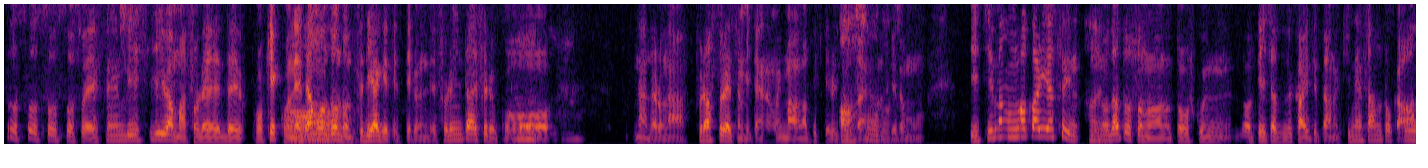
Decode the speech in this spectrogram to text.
そうそうそうそうそう SMBC はまあそれでこう結構値段もどんどん釣り上げてってるんでそれに対するこう、なんだろうなフラストレーションみたいなのが今上がってきてる状態なんですけども一番わかりやすいのだと、そのあの豆腐くんの T シャツで書いてたあの記念さんとか、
